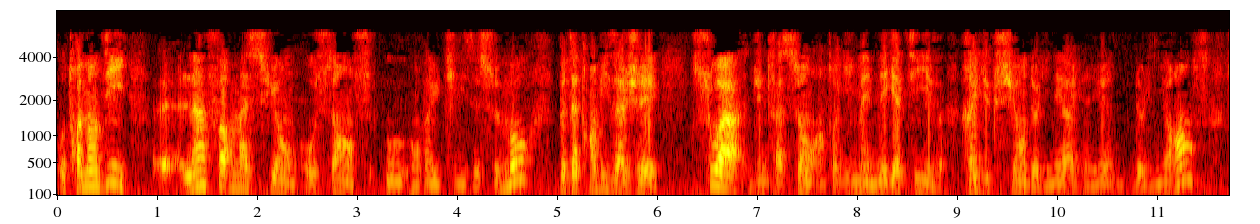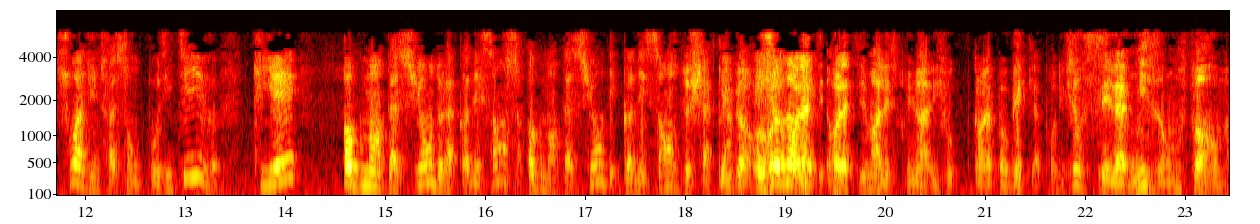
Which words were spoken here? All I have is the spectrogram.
Autrement dit, euh, l'information au sens où on va utiliser ce mot peut être envisagée soit d'une façon entre guillemets négative, réduction de l'ignorance, soit d'une façon positive, qui est augmentation de la connaissance, augmentation des connaissances de chacun. relativement à l'esprit humain, il faut quand même pas oublier que la production, c'est la mise en forme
